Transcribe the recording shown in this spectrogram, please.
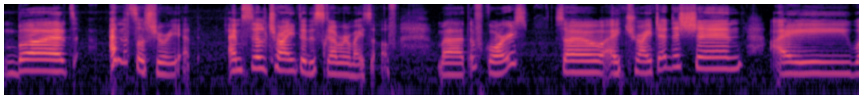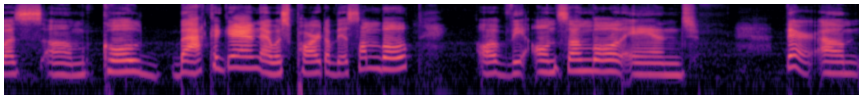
but I'm not so sure yet. I'm still trying to discover myself. But of course, so I tried to audition. I was um, called back again. I was part of the ensemble, of the ensemble, and there. Um,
